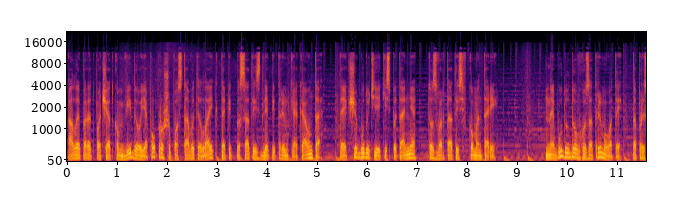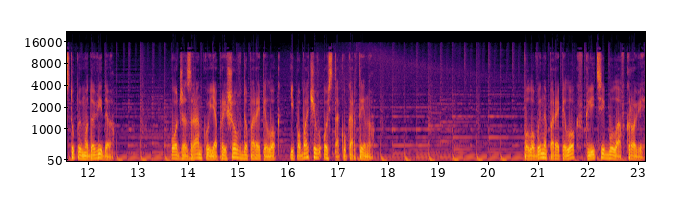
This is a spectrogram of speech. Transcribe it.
Але перед початком відео я попрошу поставити лайк та підписатись для підтримки аккаунта, та якщо будуть якісь питання, то звертатись в коментарі. Не буду довго затримувати та приступимо до відео. Отже, зранку я прийшов до перепілок і побачив ось таку картину. Половина перепілок в клітці була в крові.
